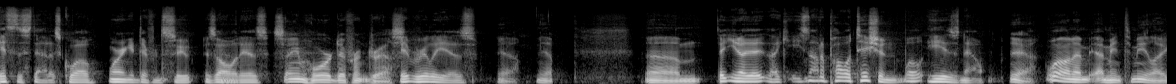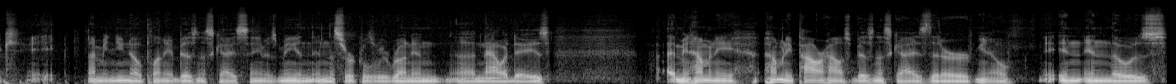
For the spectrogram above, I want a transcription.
it's the status quo. Wearing a different suit is all it is. Same whore, different dress. It really is. Yeah. Yep. Um, but you know, like he's not a politician. Well, he is now. Yeah. Well, and I, I mean, to me, like, I mean, you know, plenty of business guys, same as me, in, in the circles we run in uh, nowadays. I mean, how many how many powerhouse business guys that are you know in in those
